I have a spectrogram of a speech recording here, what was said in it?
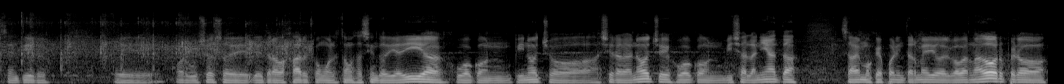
sentir eh, orgulloso de, trabajar como lo estamos haciendo día a día. Jugó con Pinocho ayer a la noche, jugó con Villa Lañata. Sabemos que es por intermedio del gobernador, pero,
